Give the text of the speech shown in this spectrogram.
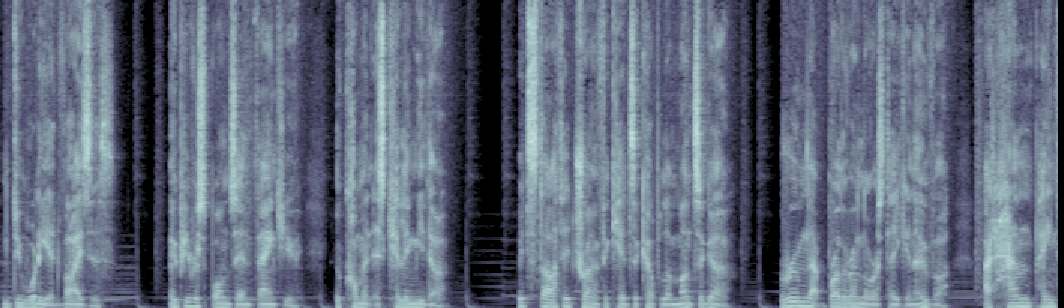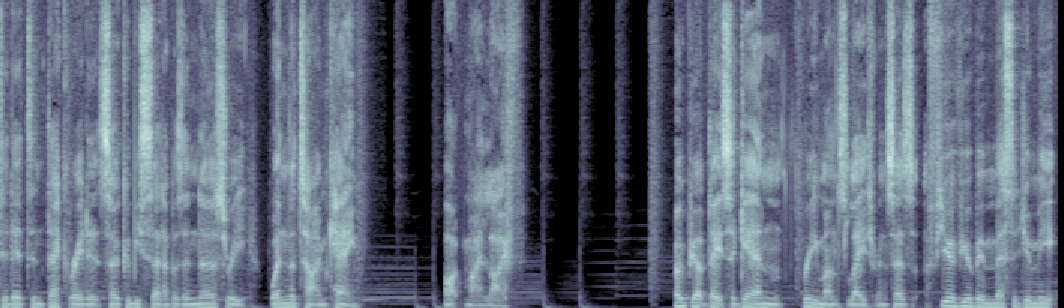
and do what he advises. Opie responds and Thank you. Your comment is killing me though. We'd started trying for kids a couple of months ago. The room that brother in law has taken over, I'd hand painted it and decorated it so it could be set up as a nursery when the time came. Fuck my life. Opie updates again three months later and says, A few of you have been messaging me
